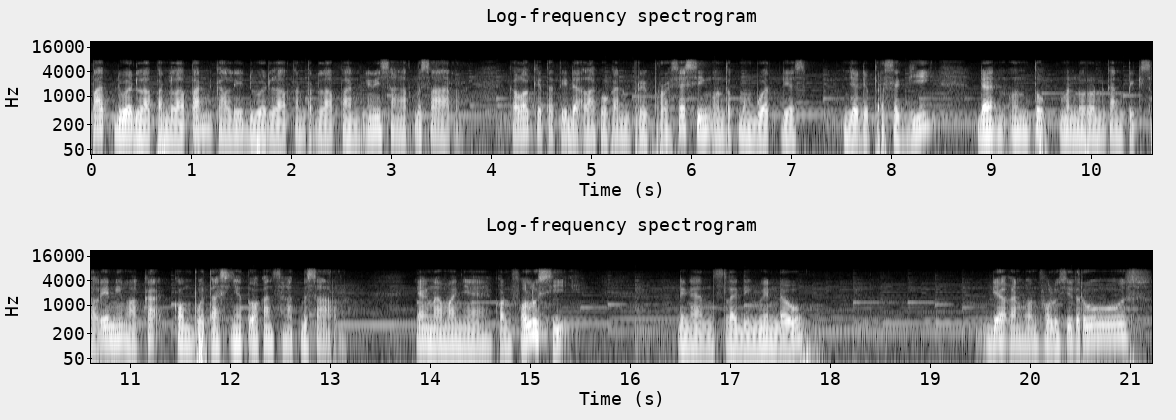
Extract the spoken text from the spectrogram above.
4288 kali 28 per 8 ini sangat besar. Kalau kita tidak lakukan pre-processing untuk membuat dia menjadi persegi dan untuk menurunkan pixel ini maka komputasinya tuh akan sangat besar yang namanya konvolusi dengan sliding window dia akan konvolusi terus.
